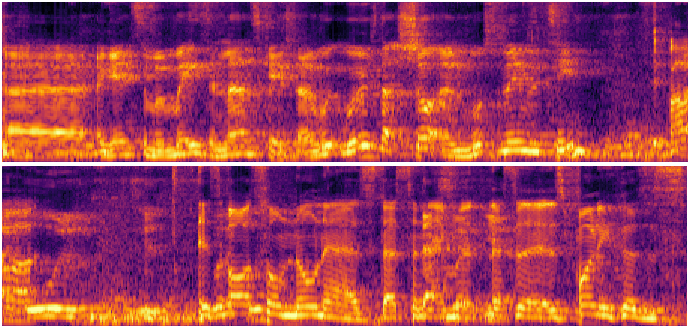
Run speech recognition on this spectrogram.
uh, against some amazing landscapes, man. Where, where is that shot and what's the name of the team? Like Uh, all, It's also known as that's the That's name. it, of, that's a, it's funny because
